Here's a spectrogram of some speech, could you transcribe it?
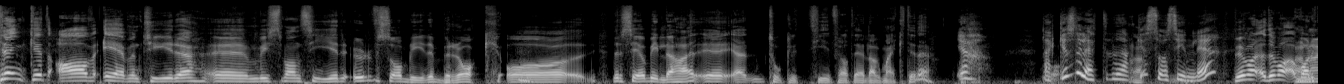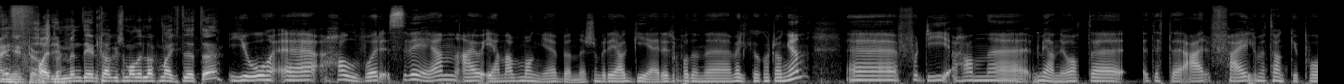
Krenket av eventyret. Eh, hvis man sier ulv, så blir det bråk. Og dere ser jo bildet her. Eh, jeg tok litt tid for at jeg la merke til det. Ja. Det er ikke så lett. Den er ikke så synlig. Det var, det var, var det ikke en. Farmen-deltaker som hadde lagt merke til dette? Jo, eh, Halvor Sveen er jo en av mange bønder som reagerer på denne melkekartongen. Eh, fordi han eh, mener jo at eh, dette er feil med tanke på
